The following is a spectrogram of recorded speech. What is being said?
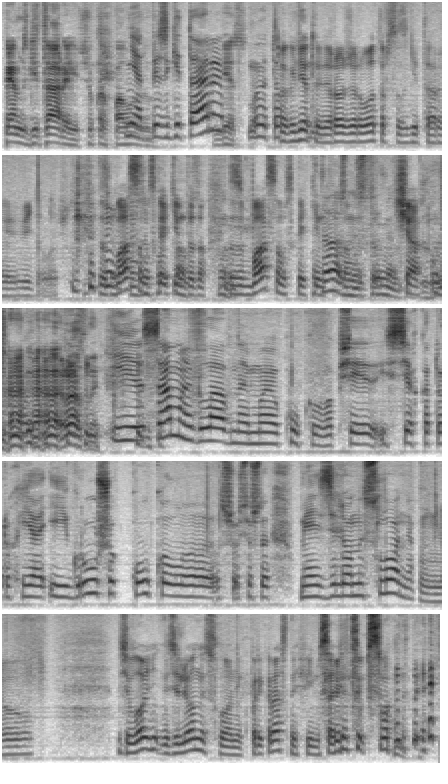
Прям с гитарой, все как положено. нет, без гитары. Без. Это А где ты Роджер Уотерса с гитарой видел? С басом с каким-то там? С басом с каким-то там? инструменты. Чахом. Разный. И самая главная моя кукла вообще из всех, которых я и игрушек, кукол, что все что, у меня есть зеленый слоник. Зеленый, слоник. Прекрасный фильм. Советую посмотреть.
